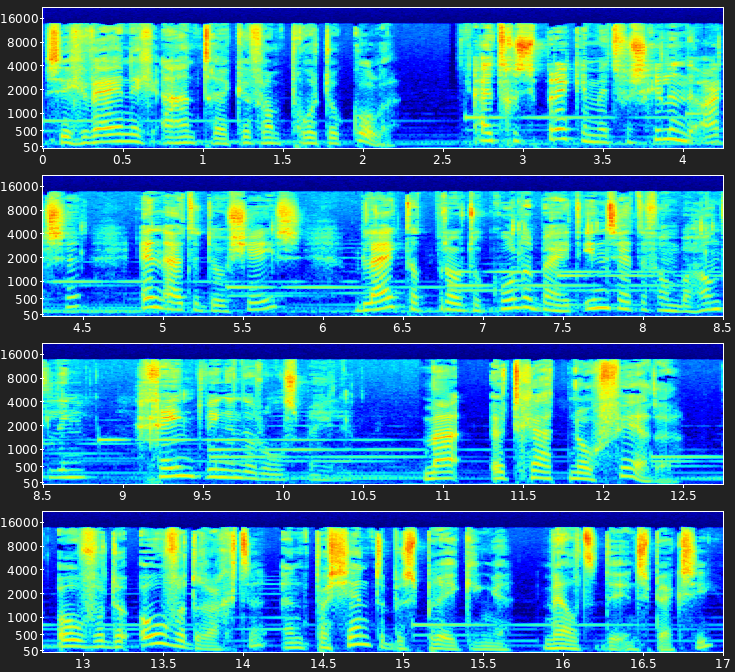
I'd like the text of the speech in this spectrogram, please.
zich weinig aantrekken van protocollen. Uit gesprekken met verschillende artsen en uit de dossiers... blijkt dat protocollen bij het inzetten van behandeling... geen dwingende rol spelen. Maar het gaat nog verder. Over de overdrachten en patiëntenbesprekingen meldt de inspectie.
